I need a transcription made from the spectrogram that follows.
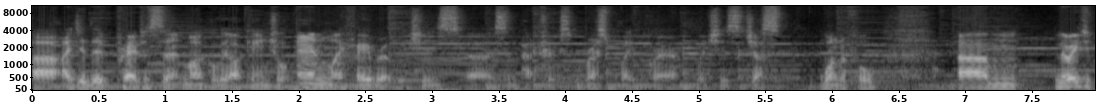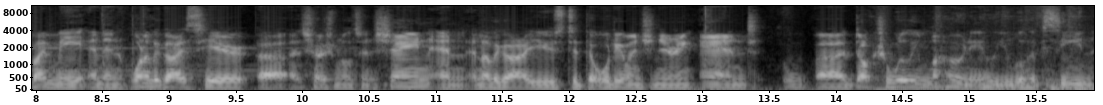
Uh, I did the prayer to St. Michael the Archangel, and my favorite, which is uh, St. Patrick's breastplate prayer, which is just wonderful. Um, narrated by me, and then one of the guys here uh, at Church Militant, Shane, and another guy I used did the audio engineering, and uh, Dr. William Mahoney, who you will have seen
